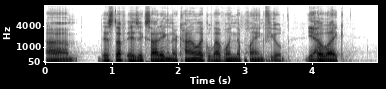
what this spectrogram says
um this stuff is exciting and they're kind of like leveling the playing field. Yeah. So like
